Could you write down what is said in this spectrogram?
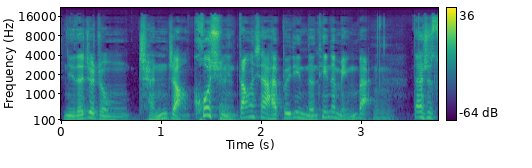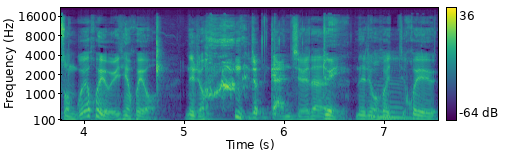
你的这种成长，或许你当下还不一定能听得明白，嗯，但是总归会有一天会有那种 那种感觉的，对。那种会嗯。会。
